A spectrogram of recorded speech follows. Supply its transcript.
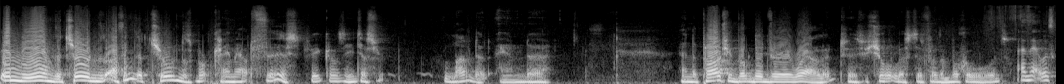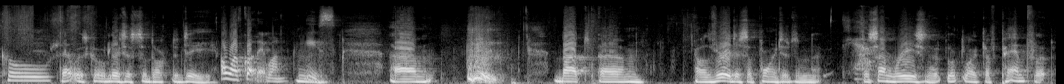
in the end the children's I think the children's book came out first because he just loved it and uh, and the poetry book did very well it was shortlisted for the book awards and that was called. that was called Letters to Dr Dee Oh, I've got that one. Hmm. Yes. um, but um, I was very disappointed in it. Yeah. For some reason, it looked like a pamphlet.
